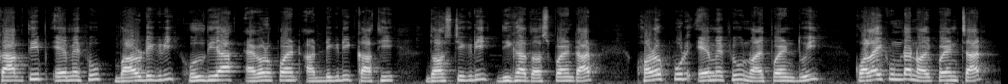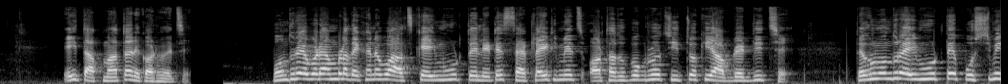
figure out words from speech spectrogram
কাকদ্বীপ এমএফইউ বারো ডিগ্রি, হলদিয়া এগারো পয়েন্ট আট ডিগ্রি, কাথি দশ ডিগ্রি, দীঘা দশ পয়েন্ট আট, খড়গপুর এমএফইউ নয় পয়েন্ট দুই, কলাইকুণ্ডা নয় পয়েন্ট চার। এই তাপমাত্রা রেকর্ড হয়েছে। বন্ধুরা, এবারে আমরা দেখে নেব আজকে এই মুহূর্তে লেটেস্ট স্যাটেলাইট ইমেজ অর্থাৎ উপগ্রহ চিত্র কি আপডেট দিচ্ছে। দেখুন বন্ধুরা, এই মুহূর্তে পশ্চিমী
